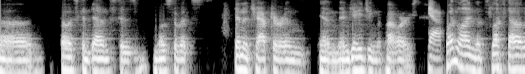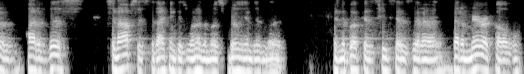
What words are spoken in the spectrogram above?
uh, though it's condensed, is most of it's in a chapter in in engaging the powers. Yeah. One line that's left out of out of this synopsis that I think is one of the most brilliant in the in the book is he says that a that a miracle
